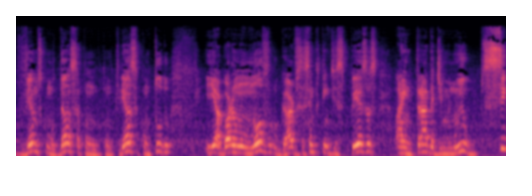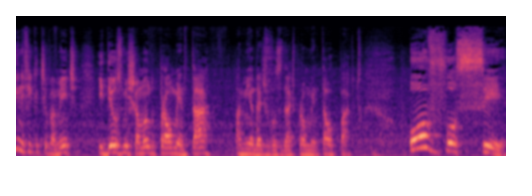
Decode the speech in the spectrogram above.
vivemos com mudança, com, com criança, com tudo. E agora num novo lugar, você sempre tem despesas, a entrada diminuiu significativamente e Deus me chamando para aumentar a minha dadivosidade, para aumentar o pacto. Ou você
